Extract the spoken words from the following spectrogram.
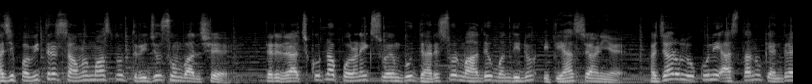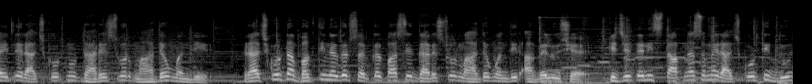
આજે પવિત્ર શ્રાવણ માસનો ત્રીજો સોમવાર છે. ત્યારે રાજકોટના પૌરાણિક સ્વયંભૂ ધારેશ્વર મહાદેવ મંદિરનો ઇતિહાસ જાણીએ. હજારો લોકોની આસ્થાનું કેન્દ્ર એટલે રાજકોટનું ધારેશ્વર મહાદેવ મંદિર. રાજકોટના ભક્તિનગર સર્કલ પાસે ધારેશ્વર મહાદેવ મંદિર આવેલું છે, કે જે તેની સ્થાપના સમયે રાજકોટથી દૂર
